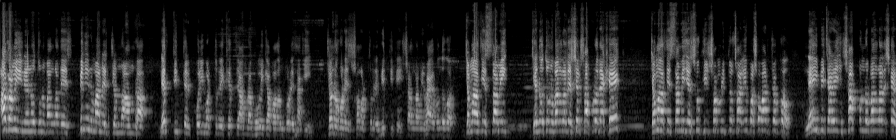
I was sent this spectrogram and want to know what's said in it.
আগামী দিনে নতুন বাংলাদেশ বিনির্মাণের জন্য আমরা নেতৃত্বের পরিবর্তনের ক্ষেত্রে আমরা ভূমিকা পালন করে থাকি। জনগণের সমর্থনের ভিত্তিতে। সংগ্রামী ভাই বন্ধুগণ জামাত ইসলামী যে নতুন বাংলাদেশের স্বপ্ন দেখে জামাত ইসলামী যে সুখী, সমৃদ্ধশালী, বসবাসযোগ্য ন্যায় বিচারে সম্পূর্ণ বাংলাদেশের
